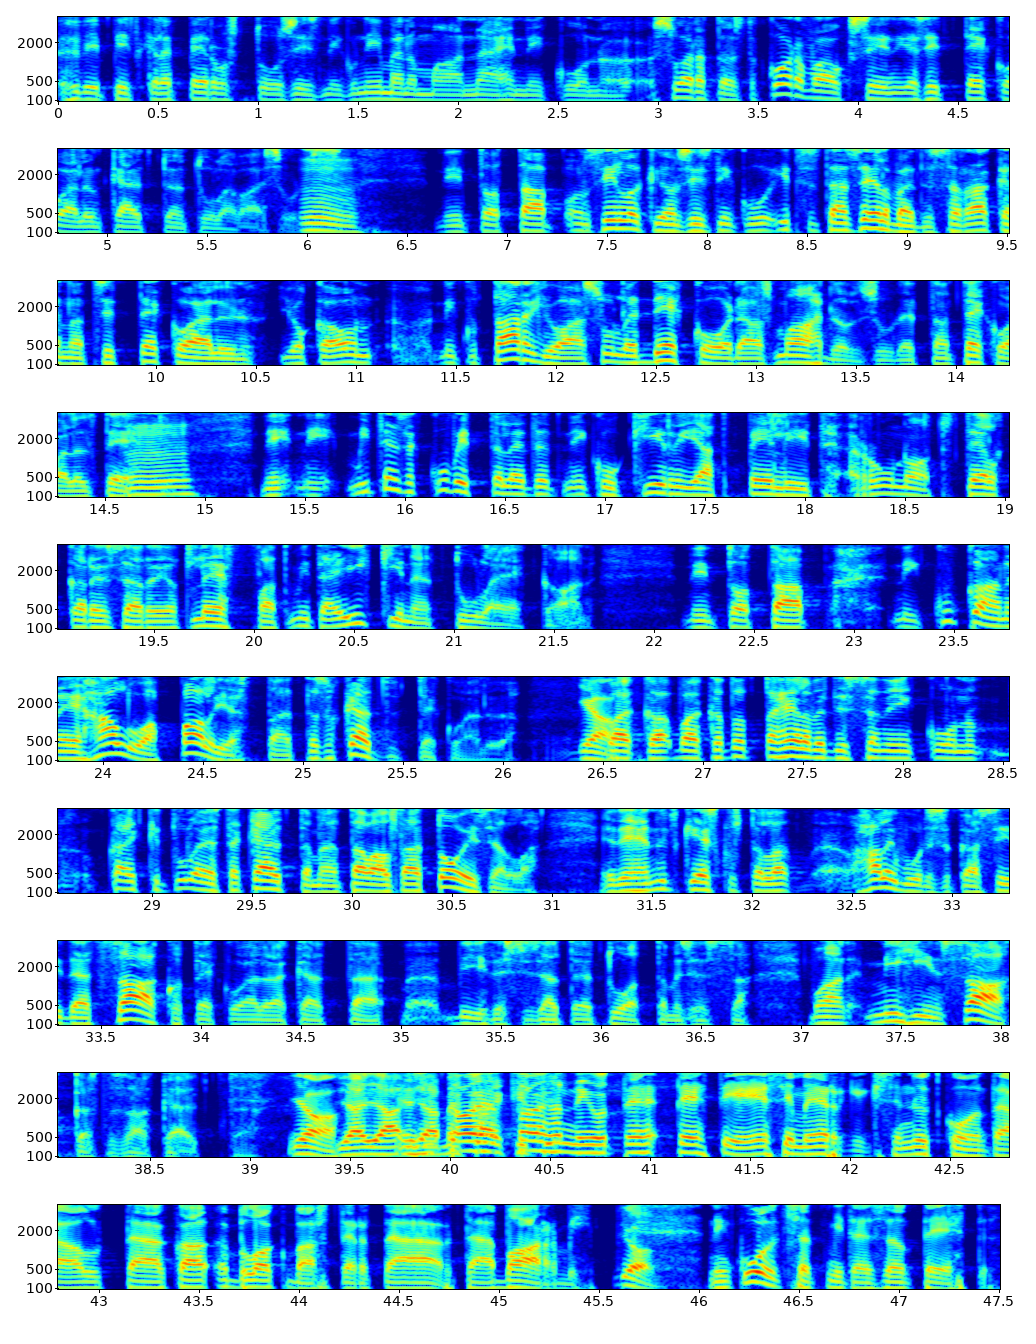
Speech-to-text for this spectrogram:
hyvin pitkälle perustuu siis niin kuin nimenomaan näihin niin kuin suoratoistokorvauksiin ja sitten tekoälyn käyttöön tulevaisuudessa. Mm. Niin tota, on silloinkin on siis niinku itsestään selvää, että sä rakennat sit tekoälyn, joka on, niinku tarjoaa sulle dekoodausmahdollisuuden, että on tekoäly tehty. Mm. Ni, niin miten sä kuvittelet, että niinku kirjat, pelit, runot, telkkarisarjat, leffat, mitä ikinä tuleekaan, niin, tota, niin kukaan ei halua paljastaa, että se on käytetty tekoälyä. Joo. Vaikka, vaikka totta helvetissä niin kun kaikki tulee sitä käyttämään tavalla tai toisella. Et eihän nyt keskustella Hollywoodissakaan siitä, että saako tekoälyä käyttää äh, viihdesisältöjen tuottamisessa, vaan mihin saakka sitä saa käyttää. Joo, ja, ja, ja, ja me toi, kaikki... toihan niin te, tehtiin esimerkiksi, nyt kun on tää ollut tämä blockbuster, tämä tää Barbie, Joo. niin kuulitko että miten se on tehty?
